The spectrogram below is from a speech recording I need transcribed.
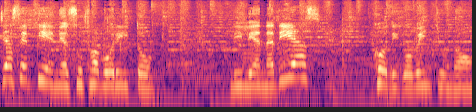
ya se tiene a su favorito. Liliana Díaz, Código 21.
